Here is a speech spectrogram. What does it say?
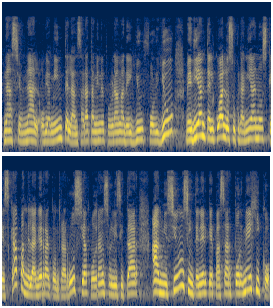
nacional. Obviamente, lanzará también el programa de For You, mediante el cual los ucranianos que escapan de la guerra contra Rusia podrán solicitar admisión sin tener que pasar por México.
